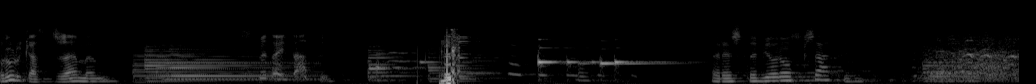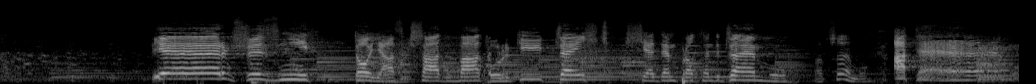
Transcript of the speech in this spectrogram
Rurka z drzemem. Spytaj taty. Resztę biorą z krzaty. Pierwszy z nich to jaskrza dwa turki, część 7% dżemu. A czemu? A temu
